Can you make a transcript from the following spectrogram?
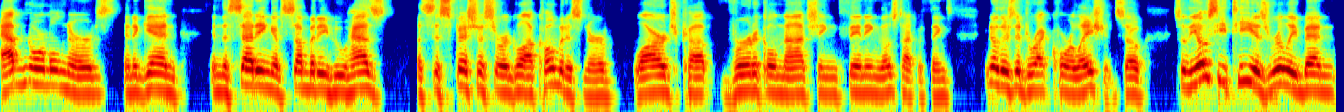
abnormal nerves. And again, in the setting of somebody who has a suspicious or a glaucomatous nerve, large cup, vertical notching, thinning, those type of things, you know there's a direct correlation. So so the oct has really been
